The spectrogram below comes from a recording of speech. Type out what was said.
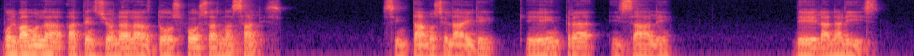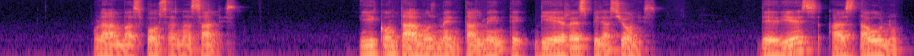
Volvamos la atención a las dos fosas nasales. Sintamos el aire que entra y sale de la nariz por ambas fosas nasales. Y contamos mentalmente 10 respiraciones, de 10 hasta 1.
